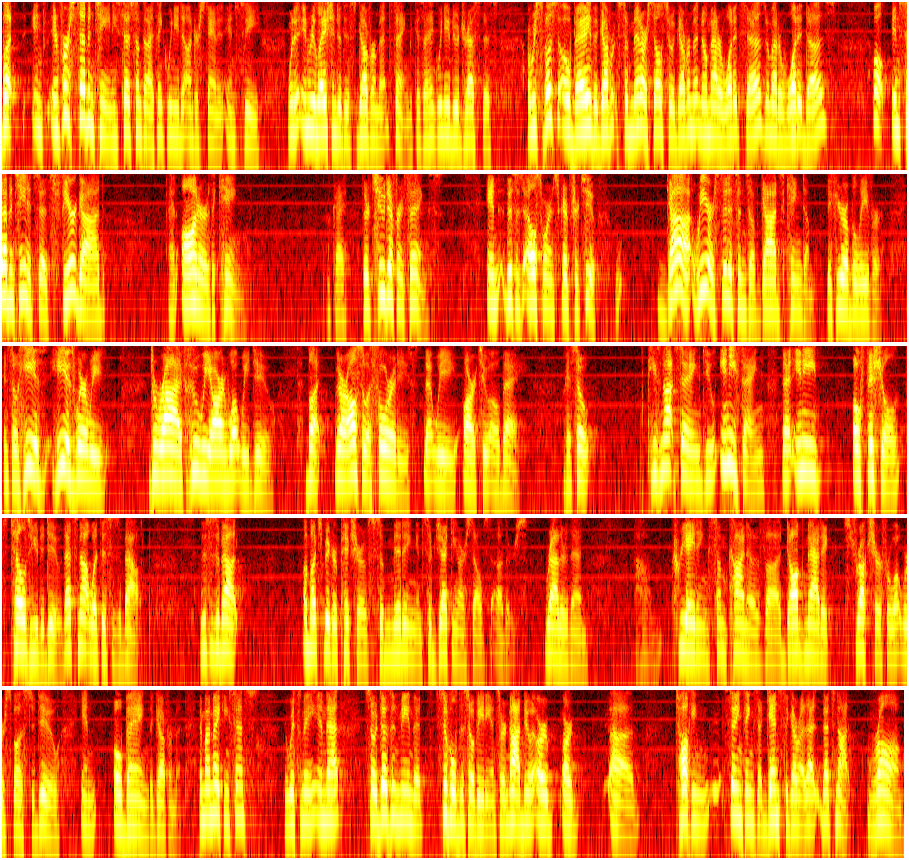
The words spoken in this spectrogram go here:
but in, in verse 17, he says something I think we need to understand and see when, in relation to this government thing, because I think we need to address this. Are we supposed to obey the government, submit ourselves to a government no matter what it says, no matter what it does? Well, in 17 it says, fear God and honor the king. Okay? They're two different things. And this is elsewhere in Scripture too. God, we are citizens of God's kingdom if you're a believer. And so he is, he is where we derive who we are and what we do. But there are also authorities that we are to obey. Okay, so he's not saying do anything that any official tells you to do. That's not what this is about. This is about a much bigger picture of submitting and subjecting ourselves to others rather than um, creating some kind of uh, dogmatic structure for what we're supposed to do in obeying the government. Am I making sense You're with me in that? So it doesn't mean that civil disobedience or not doing or, or uh, talking, saying things against the government. That, that's not wrong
